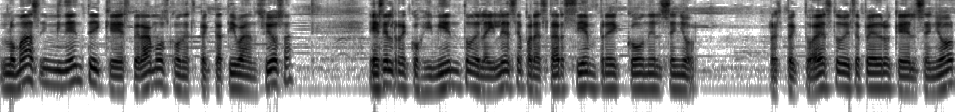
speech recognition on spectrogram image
Lo más inminente y que esperamos con expectativa ansiosa es el recogimiento de la iglesia para estar siempre con el Señor. Respecto a esto dice Pedro que el Señor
